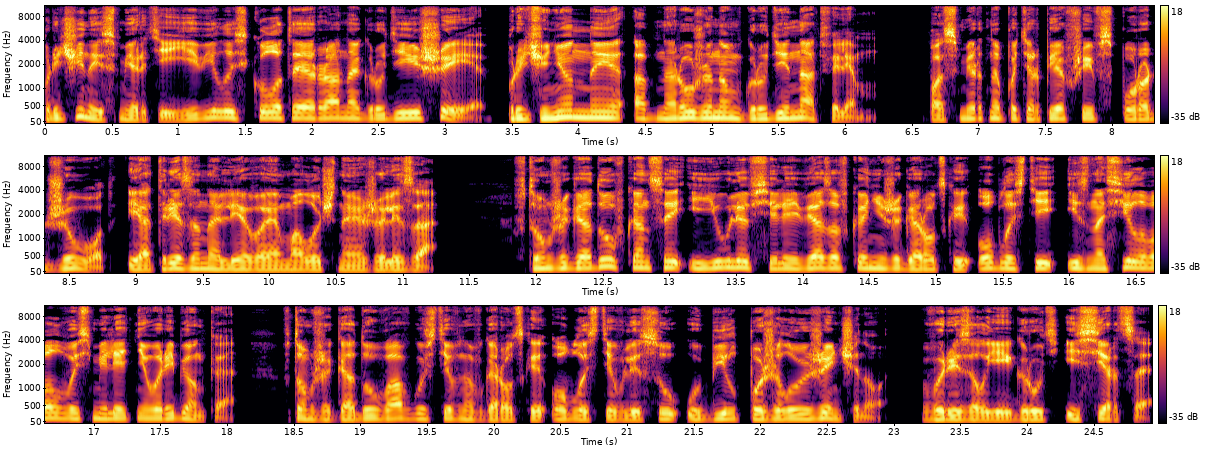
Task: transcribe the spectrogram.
Причиной смерти явилась колотая рана груди и шеи, причиненные обнаруженным в груди надфилем, посмертно потерпевший вспорот живот и отрезана левая молочная железа. В том же году в конце июля в селе Вязовка Нижегородской области изнасиловал восьмилетнего ребенка. В том же году в августе в Новгородской области в лесу убил пожилую женщину, вырезал ей грудь и сердце.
